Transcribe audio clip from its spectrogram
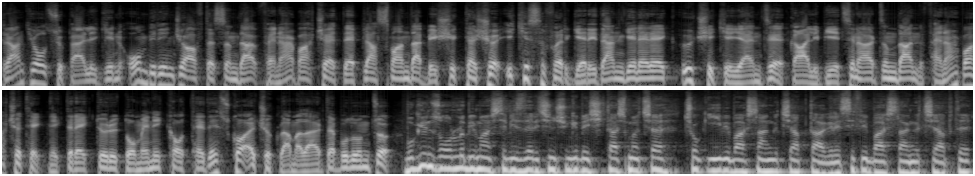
Trendyol Süper Lig'in 11. haftasında Fenerbahçe deplasmanda Beşiktaş'ı 2-0 geriden gelerek 3-2 yendi. Galibiyetin ardından Fenerbahçe Teknik Direktörü Domenico Tedesco açıklamalarda bulundu. Bugün zorlu bir maçtı bizler için çünkü Beşiktaş maça çok iyi bir başlangıç yaptı, agresif bir başlangıç yaptı.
